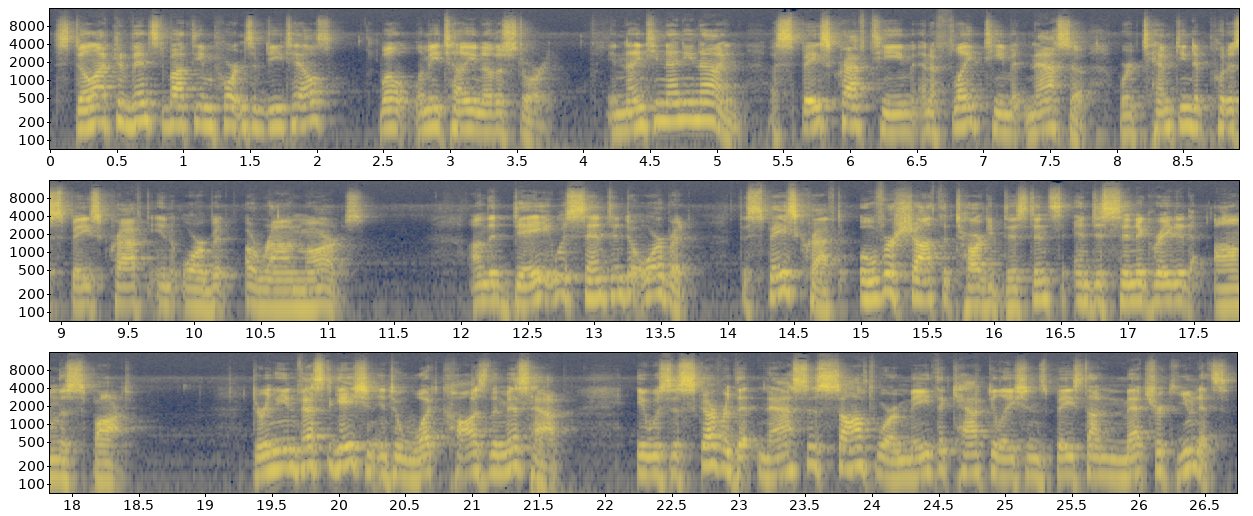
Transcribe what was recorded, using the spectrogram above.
Still not convinced about the importance of details? Well, let me tell you another story. In 1999, a spacecraft team and a flight team at NASA were attempting to put a spacecraft in orbit around Mars. On the day it was sent into orbit, the spacecraft overshot the target distance and disintegrated on the spot. During the investigation into what caused the mishap, it was discovered that NASA's software made the calculations based on metric units,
